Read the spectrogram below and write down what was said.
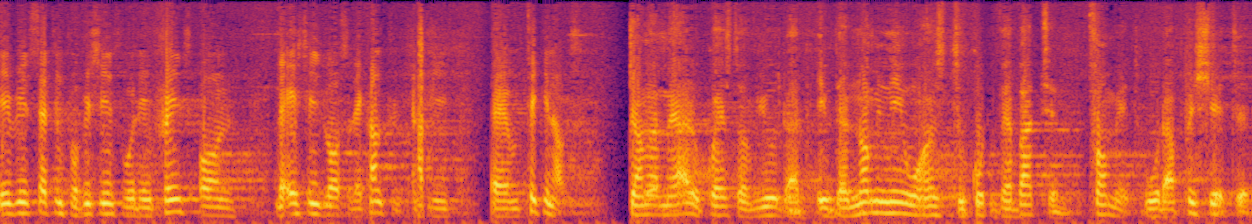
even certain provisions would infringe on the exchange laws of the country be um, taken out. Chairman, may I request of you that if the nominee wants to quote verbatim from it, would appreciate it.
